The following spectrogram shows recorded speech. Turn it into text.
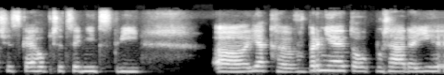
českého předsednictví. Jak v Brně to pořádají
